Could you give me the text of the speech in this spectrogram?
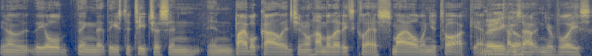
you know the, old thing that they used to teach us in in Bible college, you know homiletics class, smile when you talk, and you it comes go. out in your voice,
